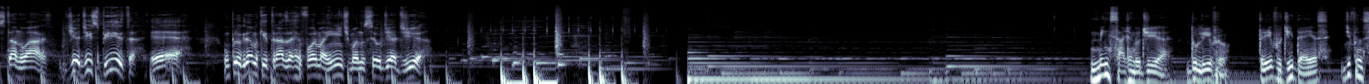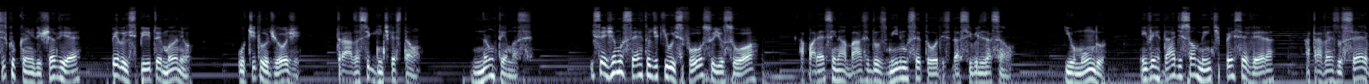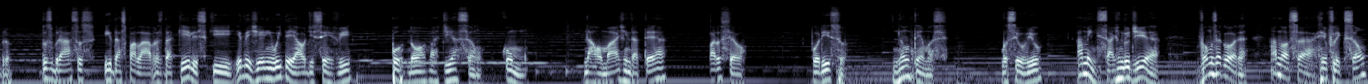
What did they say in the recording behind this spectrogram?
Está no ar, Dia de Espírita. É um programa que traz a reforma íntima no seu dia a dia. Mensagem do dia do livro Trevo de Ideias de Francisco Cândido Xavier pelo Espírito Emmanuel. O título de hoje traz a seguinte questão: Não temas. E sejamos certos de que o esforço e o suor aparecem na base dos mínimos setores da civilização. E o mundo, em verdade, somente persevera através do cérebro, dos braços e das palavras daqueles que elegerem o ideal de servir por norma de ação comum, na romagem da terra para o céu. Por isso, não temas você ouviu a mensagem do dia. Vamos agora à nossa reflexão.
